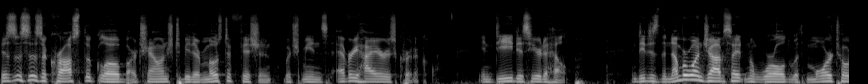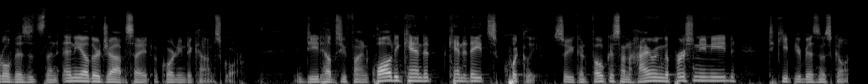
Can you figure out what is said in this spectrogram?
Businesses across the globe are challenged to be their most efficient, which means every hire is critical. Indeed is here to help. Indeed is the number one job site in the world with more total visits than any other job site, according to ComScore. Indeed helps you find quality candidates quickly so you can focus on hiring the person you need to keep your business going.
